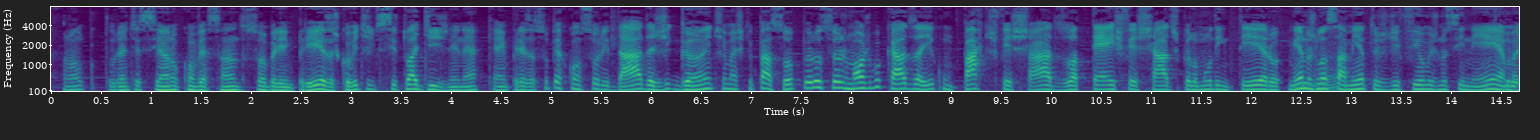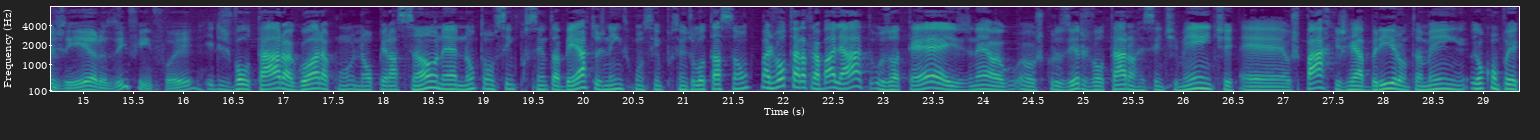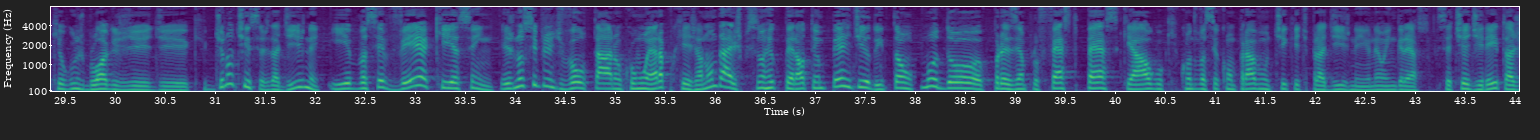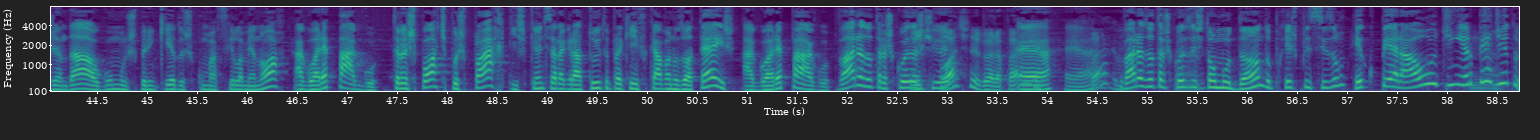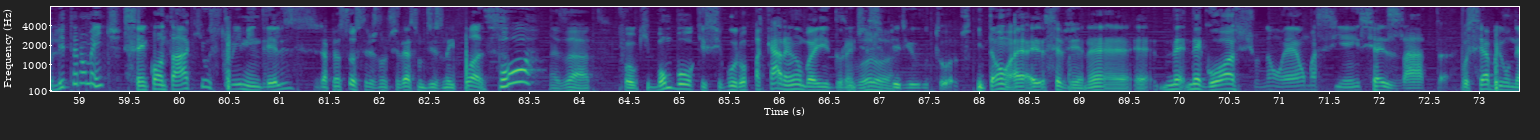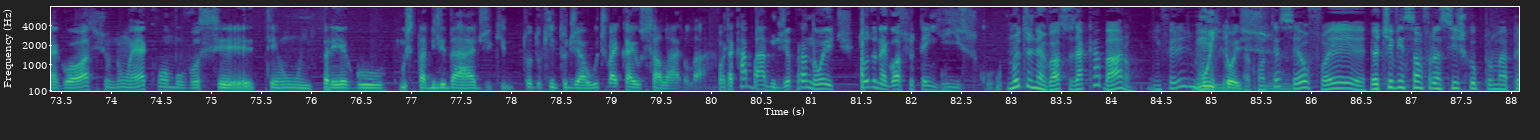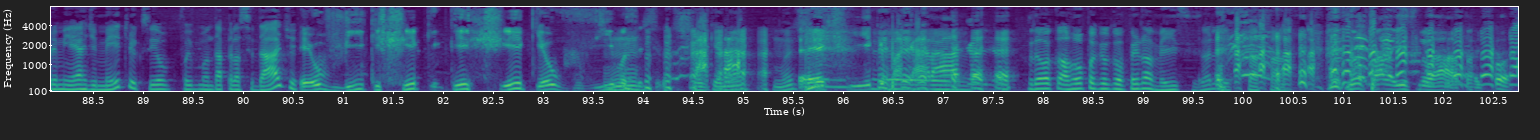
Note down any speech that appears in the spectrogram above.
durante esse ano, conversando sobre empresas. Covid a gente citou a Disney, né? Que é uma empresa super consolidada, gigante, mas que passou pelos seus maus bocados aí, com parques fechados, hotéis fechados pelo mundo inteiro, menos lançamentos de filmes nos cinemas. Cruzeiros, enfim, foi. Eles voltaram agora com- na operação, né? Não estão 100% abertos, nem com 100% de lotação, mas voltaram a trabalhar. Os hotéis, né? Os cruzeiros voltaram recentemente, é, os parques reabriram também. Eu acompanho aqui alguns blogs de, de, de notícias da Disney e você vê que, assim, eles não simplesmente voltaram como era, porque já não dá, eles precisam recuperar o tempo perdido. Então, mudou, por exemplo, o Fast Pass, que é algo que quando você comprava um ticket pra Disney, né, o ingresso, você tinha direito a agendar alguns brinquedos com uma fila menor, agora é pago. Transporte pros parques, que antes era gratuito pra quem ficava nos hotéis, agora é pago. Várias outras coisas que... Transporte agora paga? É, é. Paga? Várias outras coisas estão mudando porque eles precisam recuperar o dinheiro perdido, literalmente. Sem contar que o streaming deles, já pensou se eles não tivessem um Disney Plus? Pô, Exato. Foi o que bombou, que segurou pra caramba aí durante Segurou. esse período todo. Então, é, é, você vê, né? é, é, ne- negócio não é uma ciência exata. Você abrir um negócio não é como você ter um emprego com estabilidade, que todo quinto dia útil vai cair o salário lá. Pode acabar do dia pra noite. Todo negócio tem risco. muitos negócios acabaram, infelizmente. Muitos. Aconteceu, foi... Eu tive em São Francisco por uma premiere de Matrix e eu fui mandar pela cidade. Eu vi, que chique, que chique, eu vi Hum. você. Chique, né? Muito É chique. chique pra caraca. Tava com a roupa que eu comprei na Macy's, olha aí que safado. Não fala isso no ar, rapaz. Pô.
